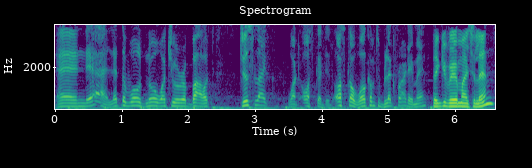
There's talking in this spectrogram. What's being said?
and yeah, let the world know what you're about, just like what Oscar did. Oscar, welcome to Black Friday, man. Thank you very much, Len.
